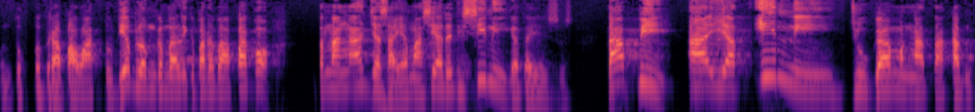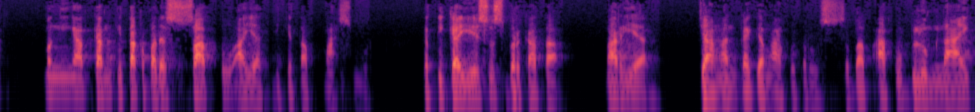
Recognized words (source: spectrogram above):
untuk beberapa waktu. Dia belum kembali kepada Bapa kok. Tenang aja saya masih ada di sini kata Yesus. Tapi ayat ini juga mengatakan mengingatkan kita kepada satu ayat di kitab Mazmur. Ketika Yesus berkata, Maria, jangan pegang aku terus, sebab aku belum naik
